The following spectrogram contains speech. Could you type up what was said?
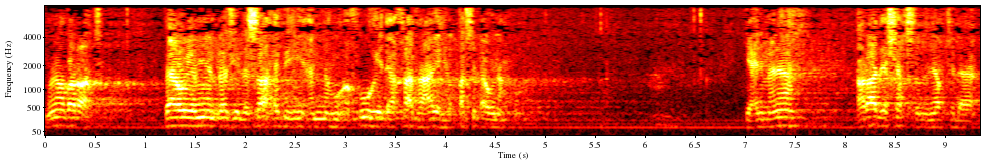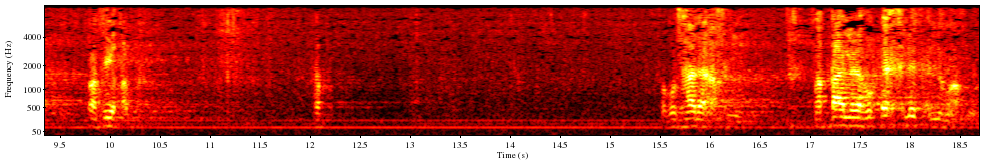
مناظرات. باو يمين الرجل لصاحبه أنه أخوه إذا خاف عليه القتل أو نحوه. يعني معناه أراد شخص أن يقتل رفيقك فقلت هذا أخي. فقال له احلف أنه أخوك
